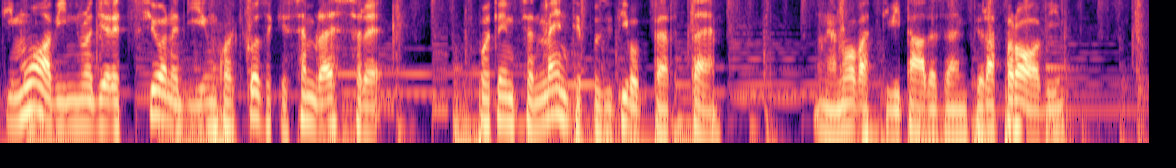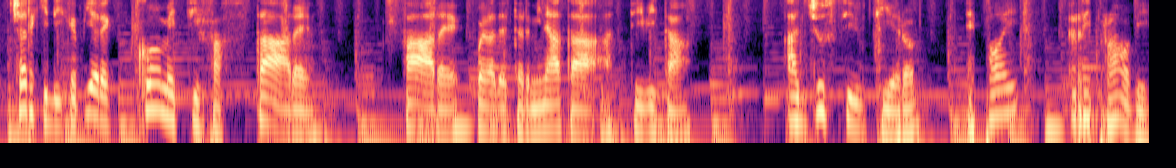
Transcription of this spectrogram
ti muovi in una direzione di un qualcosa che sembra essere potenzialmente positivo per te, una nuova attività ad esempio, la provi, cerchi di capire come ti fa stare fare quella determinata attività, aggiusti il tiro e poi riprovi.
